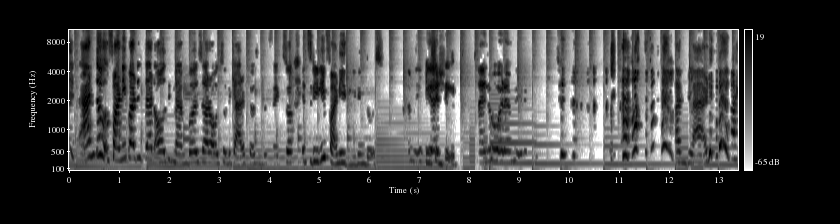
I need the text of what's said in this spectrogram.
And the funny part is that all the members are also the characters in the fic, so it's really funny reading those. Maybe You I, should should, read. I know what I'm reading. I'm glad I,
